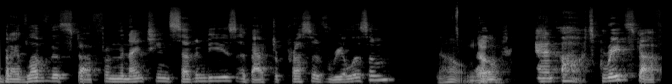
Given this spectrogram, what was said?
but I love this stuff from the 1970s about depressive realism. No, no. and oh, it's great stuff.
